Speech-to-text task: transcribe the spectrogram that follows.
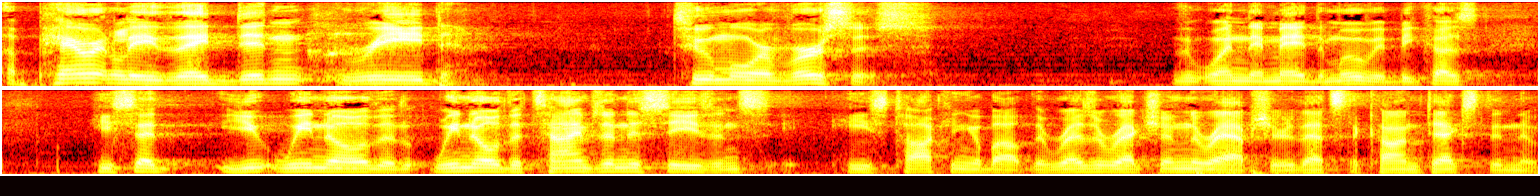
Apparently, they didn't read two more verses when they made the movie because he said, we, know that, we know the times and the seasons. He's talking about the resurrection and the rapture. That's the context in the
